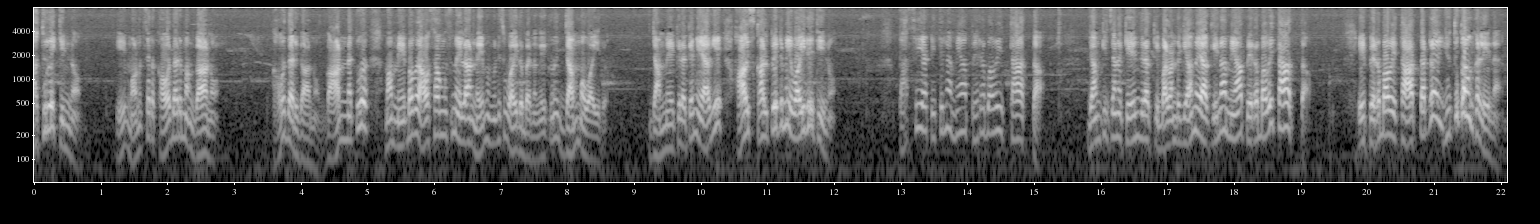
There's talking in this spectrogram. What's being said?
හතුරෙක් ඉන්නවා. ඒ මනුස්සර කවදාද මං ගානවා. කවදාද ගානවා. ගාන්න නැතුව මම මේ බව අවසන් උස්ම එලන්න. එහෙම මිනිස්සු වෛර බඳන. ඒක නේ ජම්ම වෛර. ජම්මය කියලා කියන්නේ එයාගේ ආයුස් කල්පයට මේ වෛරය තියෙනවා. පස්සේ යට ඉතන මෙයා පෙර භවයේ තාත්තා. යම් කිසි කේන්දරයක් බලන්න ගියාම එයා කියනවා මෙයා පෙර භවයේ තාත්තා. ඒ පෙර භවයේ තාත්තට යුතුයකම් කළේ නැහැ.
